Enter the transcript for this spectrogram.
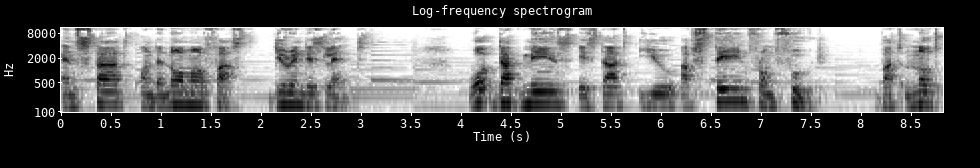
and start on the normal fast during this Lent. What that means is that you abstain from food but not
